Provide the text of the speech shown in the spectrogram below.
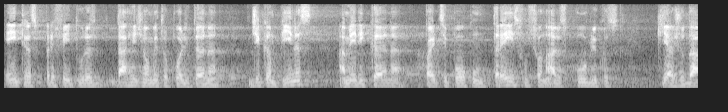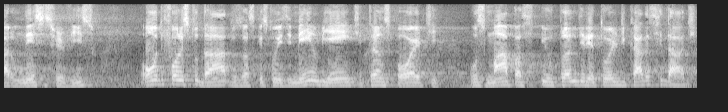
entre as prefeituras da região metropolitana de Campinas. A Americana participou com três funcionários públicos que ajudaram nesse serviço, onde foram estudados as questões de meio ambiente, transporte, os mapas e o plano diretor de cada cidade.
